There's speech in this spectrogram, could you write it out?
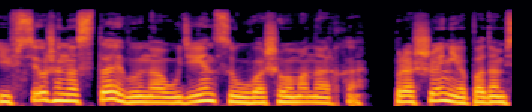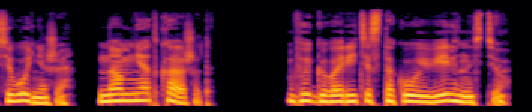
И все же настаиваю на аудиенции у вашего монарха. Прошение подам сегодня же, нам не откажут». Вы говорите с такой уверенностью,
